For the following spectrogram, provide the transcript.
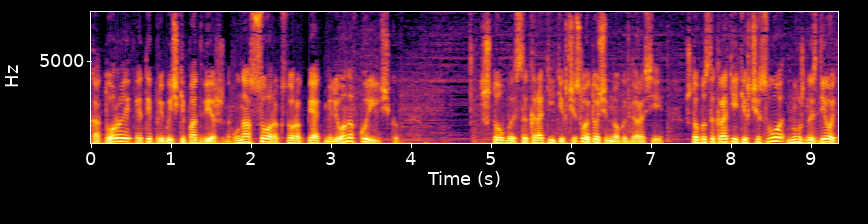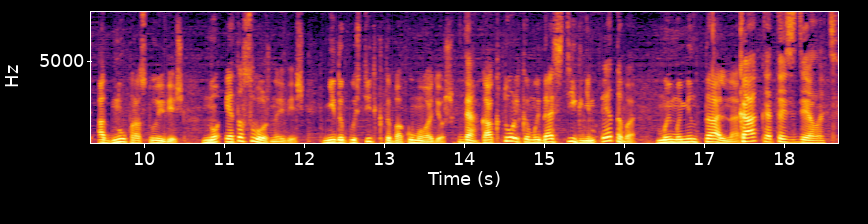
которые этой привычке подвержены. У нас 40-45 миллионов курильщиков. Чтобы сократить их число, это очень много для России, чтобы сократить их число, нужно сделать одну простую вещь. Но это сложная вещь. Не допустить к табаку молодежь. Да. Как только мы достигнем этого, мы моментально Как это сделать?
